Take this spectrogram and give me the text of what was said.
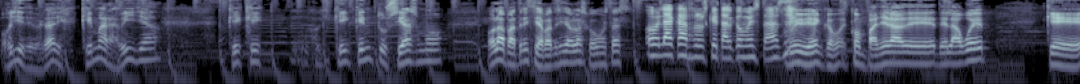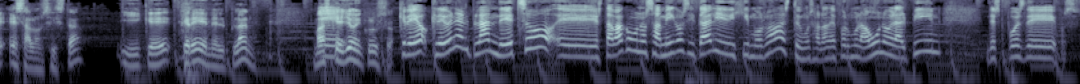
Oye, de verdad, dije, qué maravilla, qué, qué, qué, qué entusiasmo. Hola Patricia, Patricia Blasco, ¿cómo estás? Hola Carlos, ¿qué tal? ¿Cómo estás? Muy bien, compañera de, de la web que es alonsista y que cree en el plan. Más Eh, que yo incluso. Creo, creo en el plan. De hecho, eh, estaba con unos amigos y tal y dijimos, ah, estuvimos hablando de Fórmula 1, el Alpine, después de, pues,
